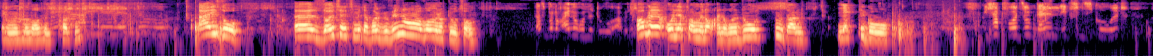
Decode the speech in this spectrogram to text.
Ich muss mal fünf tanzen. Also, äh, sollte jetzt mit der Folge gewinnen oder wollen wir noch Duo zocken? Lass mal noch eine Runde Duo, aber nicht. Okay, und jetzt zocken wir noch eine Runde Duo und sagen, let's go. Ich habe vorhin so einen geilen epischen Sieg geholt. Und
